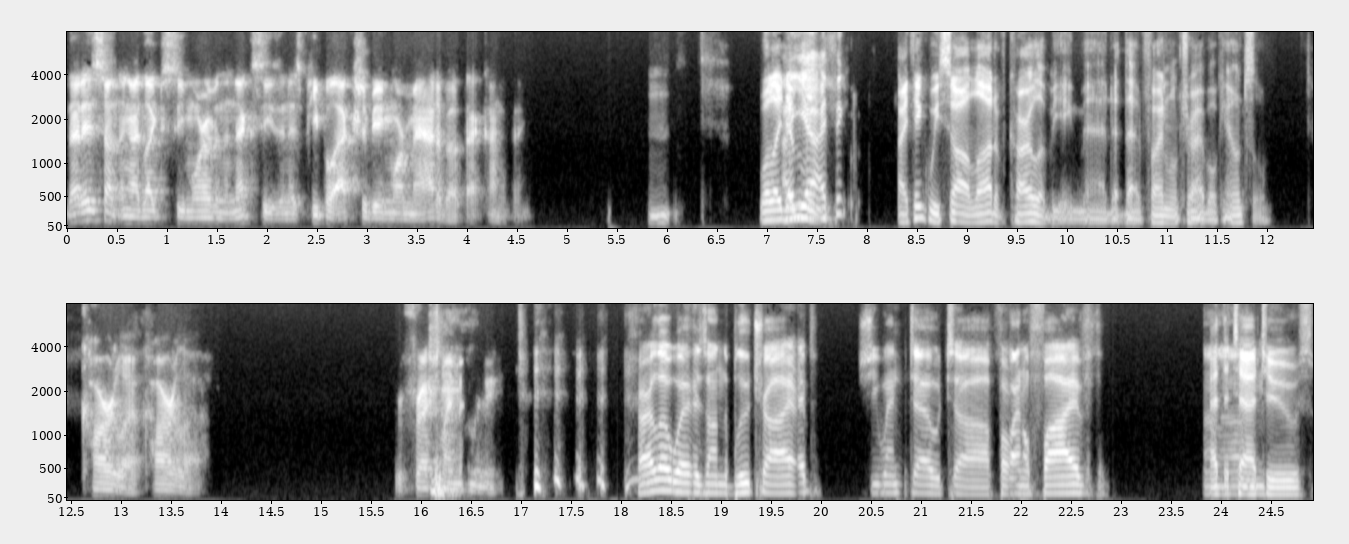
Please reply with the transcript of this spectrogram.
that is something I'd like to see more of in the next season is people actually being more mad about that kind of thing. Well, I Uh, definitely, yeah, I think I think we saw a lot of Karla being mad at that final tribal council. Karla, Karla. Refresh my memory. Karla was on the Blue Tribe. She went out uh final five. Had the Um, tattoos.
